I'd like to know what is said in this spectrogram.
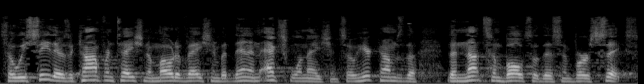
So we see there's a confrontation, a motivation, but then an explanation. So here comes the, the nuts and bolts of this in verse 6.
